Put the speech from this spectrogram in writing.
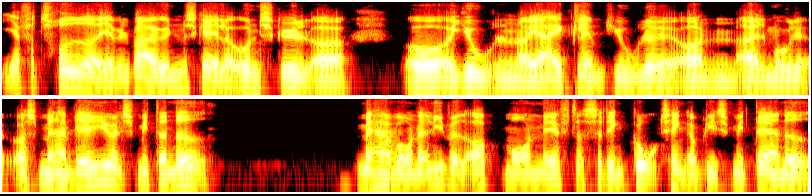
jeg fortryder, jeg vil bare ønske, eller undskyld, og åh, og julen, og jeg har ikke glemt juleånden, og alt muligt. Og, men han bliver alligevel smidt derned, men han vågner alligevel op morgen efter, så det er en god ting at blive smidt derned.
